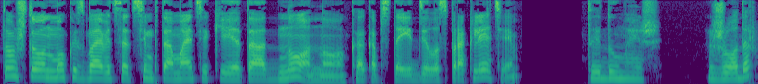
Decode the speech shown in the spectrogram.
То, что он мог избавиться от симптоматики, — это одно, но как обстоит дело с проклятием? Ты думаешь, Жодор?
